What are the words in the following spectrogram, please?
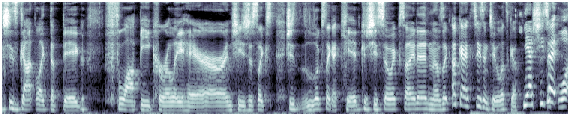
she's got like the big floppy curly hair, and she's just like she looks like a kid because she's so excited. And I was like, okay, season two, let's go. Yeah, she's a Well,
